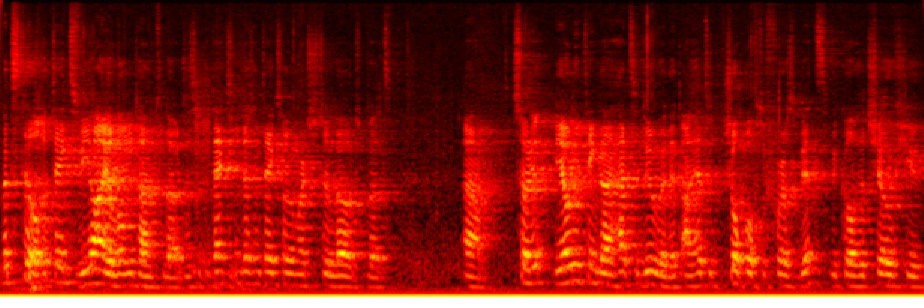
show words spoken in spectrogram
but still, it takes VI a long time to load. It actually doesn't take so much to load, but um, so the, the, only thing I had to do with it, I had to chop off the first bits because it shows you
